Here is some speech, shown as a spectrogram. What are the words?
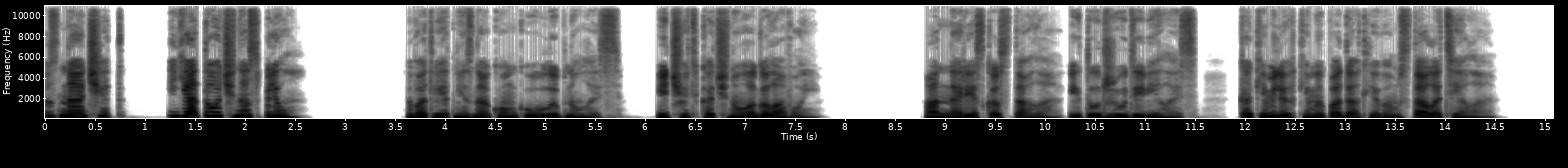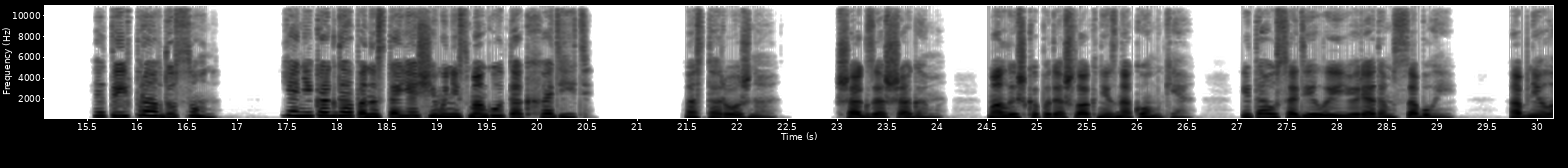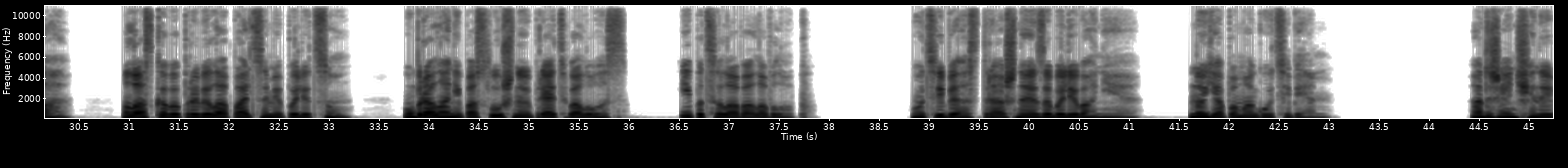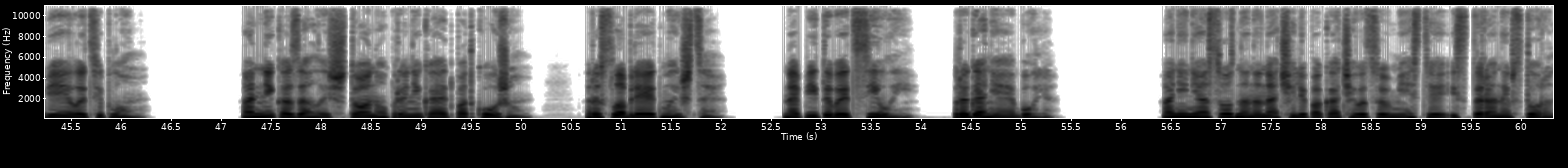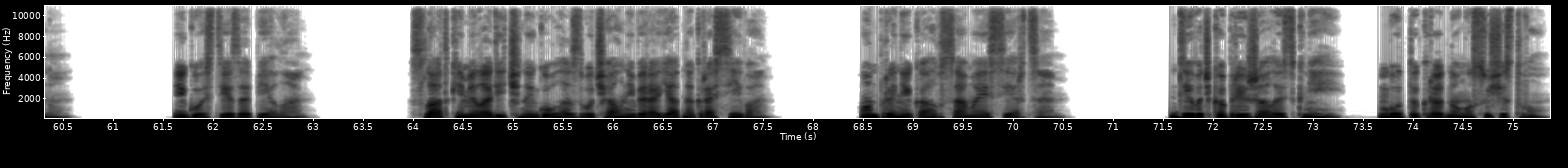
Значит, я точно сплю». В ответ незнакомка улыбнулась и чуть качнула головой. Анна резко встала и тут же удивилась, каким легким и податливым стало тело. Это и вправду сон. Я никогда по-настоящему не смогу так ходить. Осторожно, шаг за шагом, малышка подошла к незнакомке и та усадила ее рядом с собой, обняла, ласково провела пальцами по лицу, убрала непослушную прядь волос и поцеловала в лоб. «У тебя страшное заболевание, но я помогу тебе». От женщины веяло теплом. Анне казалось, что оно проникает под кожу, расслабляет мышцы, напитывает силой, прогоняя боль. Они неосознанно начали покачиваться вместе из стороны в сторону. И гостья запела. Сладкий мелодичный голос звучал невероятно красиво. Он проникал в самое сердце. Девочка прижалась к ней, будто к родному существу,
